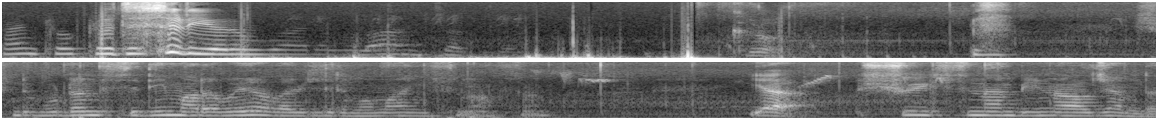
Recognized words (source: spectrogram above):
Ben çok kötü sürüyorum bu arabayı. Lan Kro. Şimdi buradan istediğim arabayı alabilirim ama hangisini alsam? Ya şu ikisinden birini alacağım da.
